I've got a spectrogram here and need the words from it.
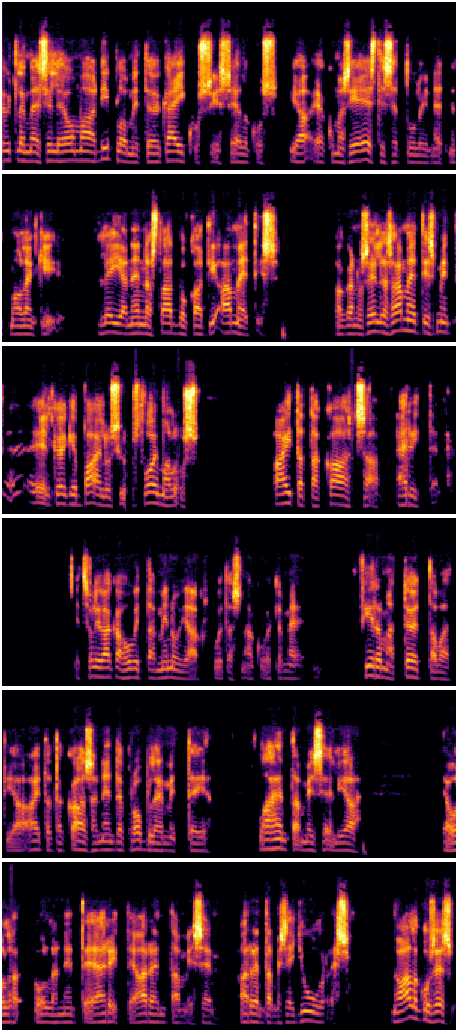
ütleme selle oma diplomitöö käigus siis selgus ja, ja kun mä siihen Eestissä tulin, että nyt mä olenkin, leijan ennast advokaati ametis. No selles ametis mind eelkõige paelus just võimalus aitata kaasa äritele. Et se oli väga huvitav minu jaoks, kuidas nagu ütleme, firmad töötavad ja aitata kaasa nende probleemide lahendamisel ja, ja olla, olla niiden äritteen arentamisen, arentamisen juures. No alkuisessa,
